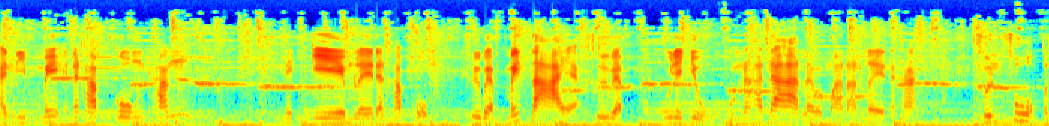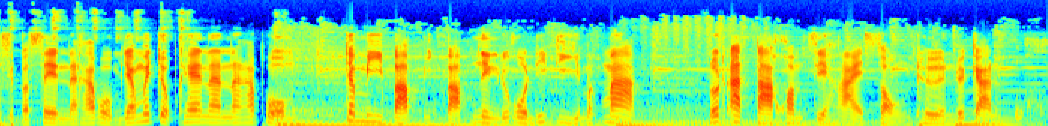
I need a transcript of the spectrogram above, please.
อนิเมะนะครับ โกงทั้งในเกมเลยนะครับผม คือแบบไม่ตายอะ คือแบบกูจะอยู่กูหน้าด้านอะไรประมาณนั้นเลยนะฮะ ฟื้นฟู 60%นะครับผม ยังไม่จบแค่นั้นนะครับผม จะมีบัฟอีกบัฟหนึ่งทุกคนที่ดีมากๆ ลดอัตราความเสียหาย 2 เทิร์นด้วยกัน โอ้โห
